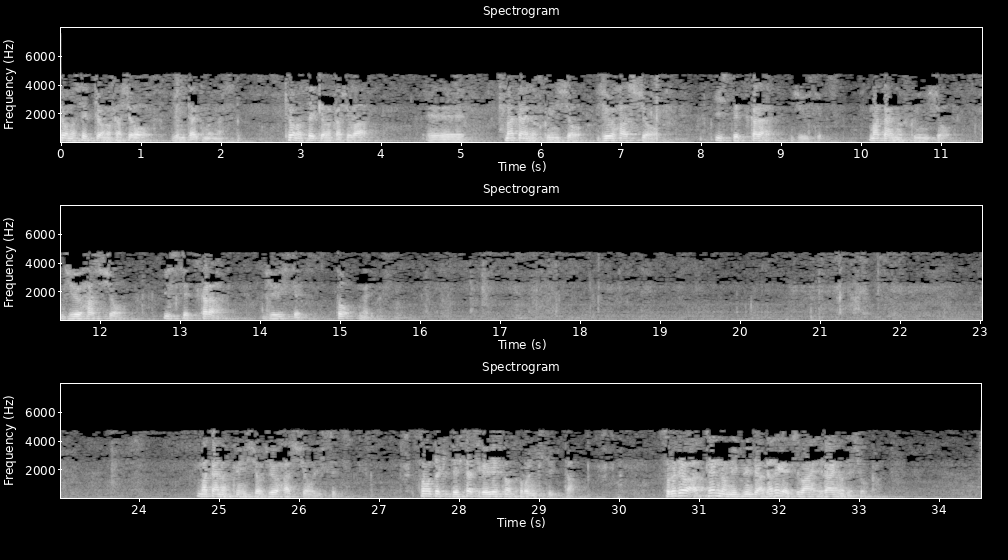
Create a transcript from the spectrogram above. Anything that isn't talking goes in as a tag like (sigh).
今日の説教の箇所を読みたいと思います。今日の説教の箇所は、えー、マタイの福音書18章1節から11節。マタイの福音書18章1節から11節となります。マタイの福音書18章1節。その時弟子たちがイエスのところに来ていった。それでは天の御国では誰が一番偉いのでしょうか？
